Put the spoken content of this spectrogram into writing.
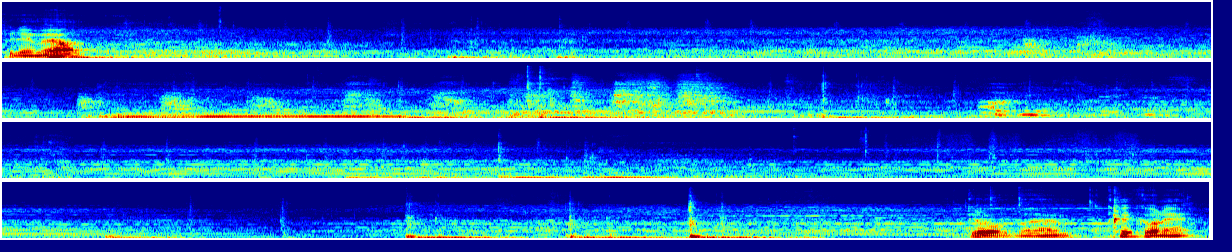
Helping him out. Go on, man. Click on it.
